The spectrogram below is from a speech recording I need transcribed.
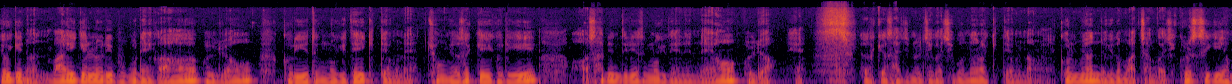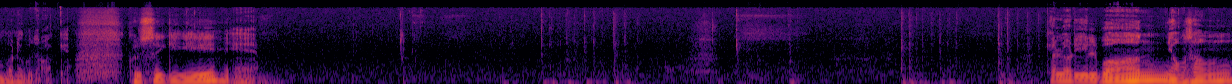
여기는 마이 갤러리 부분에가 글죠. 글이 등록이 되어 있기 때문에 총 6개의 글이 어, 사진들이 등록이 되어 있네요. 글죠. 예. 6개 사진을 제가 집어넣었기 때문에 나와요. 그러면 여기도 마찬가지 글쓰기 한번 해보도록 할게요. 글쓰기 예. 갤러리 1번 영상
